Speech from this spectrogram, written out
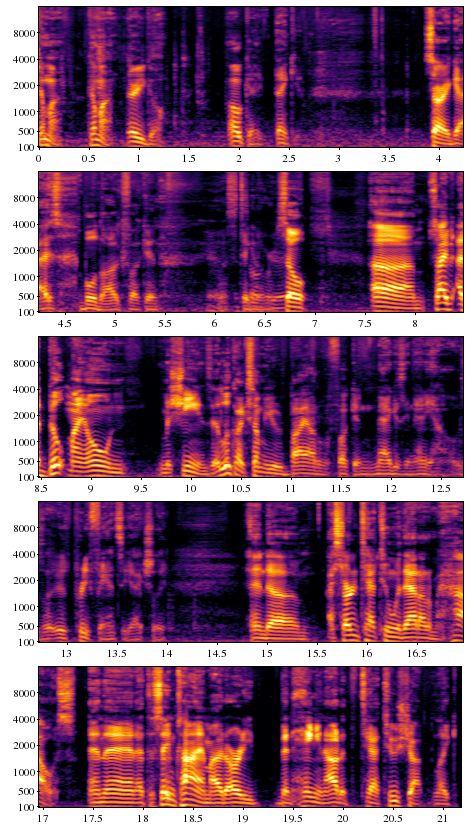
come on, come on. There you go. Okay, thank you. Sorry, guys, bulldog, fucking, wants to take it over. good. So, um, so I, I built my own machines. It looked like something you would buy out of a fucking magazine, anyhow. It was, it was pretty fancy, actually. And um, I started tattooing with that out of my house. And then at the same time, I'd already been hanging out at the tattoo shop, like,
